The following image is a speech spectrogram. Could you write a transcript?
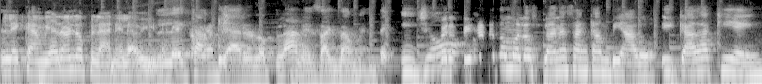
Le cambiaron los planes la vida. Le cambiaron los planes, exactamente. Y yo... Pero fíjate cómo los planes han cambiado y cada quien,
